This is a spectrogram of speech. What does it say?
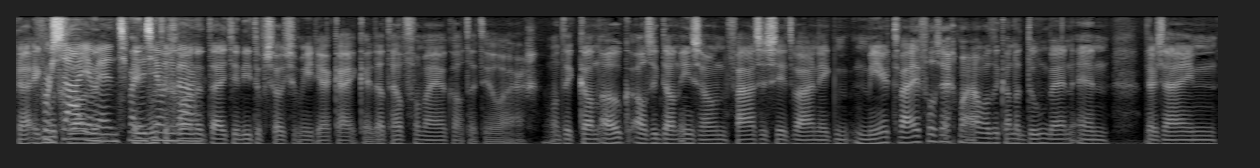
Ja, ik Voor saaie mensen, maar ik moet er gewoon waar. een tijdje niet op social media kijken. Dat helpt voor mij ook altijd heel erg. Want ik kan ook, als ik dan in zo'n fase zit waarin ik meer twijfel zeg maar, aan wat ik aan het doen ben. En er zijn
